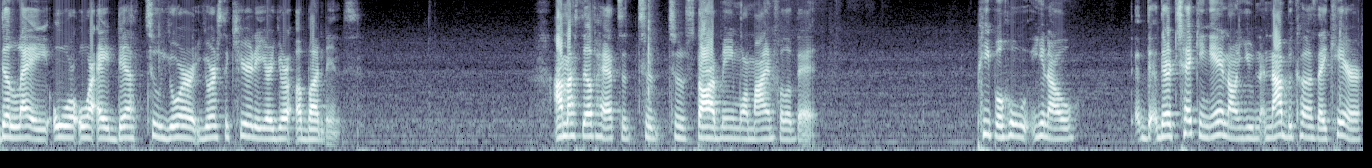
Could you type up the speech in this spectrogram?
delay or or a death to your your security or your abundance. I myself had to to to start being more mindful of that. People who, you know, they're checking in on you not because they care.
